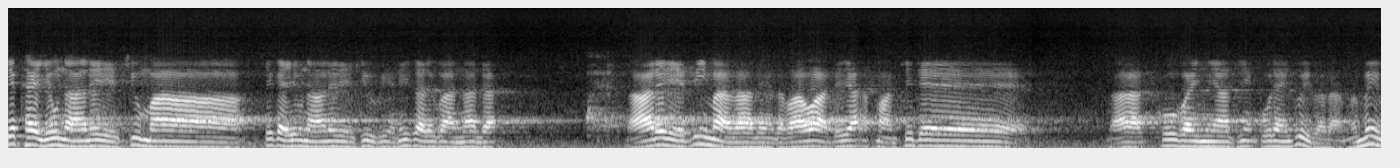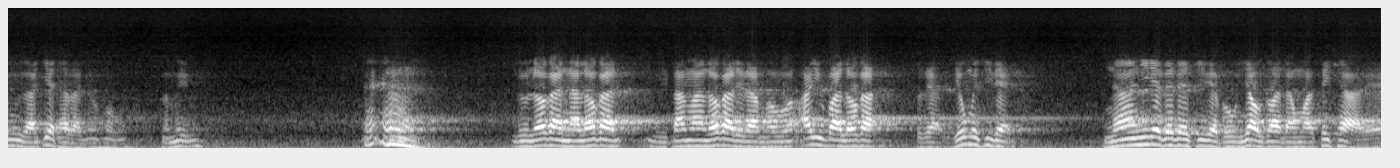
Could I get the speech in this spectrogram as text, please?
စိတ်ခက်ယုံနာလေးတွေရှုမှစိတ်ခက်ယုံနာလေးတွေရှုပြီးအနိစ္စဒုက္ခအနတ္တဒါလေးတွေပြီးမှသာလဲသဘာဝတရားအမှန်ဖြစ်တယ်ဒါကကိုယ်ပိုင်ညာဖြင့်ကိုယ်တိုင်တွေ့သွားတာမမေ့ဘူးကကြက်ထားတာမျိုးမဟုတ်ဘူးမမေ့ဘူးလူလောကနာလောကဒီတာမန်လောကတွေကမဟုတ်ဘူးအာယုဘလောကဆိုတဲ့ရုံမရှိတဲ့ နာကြီးတဲ့တဲ့ရှိတဲ့ဘုံရောက်သွားတောင်မှစိတ်ချရတယ်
